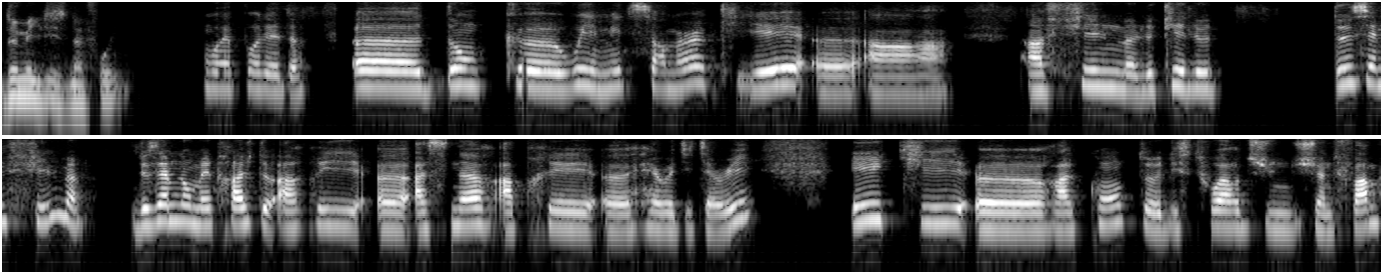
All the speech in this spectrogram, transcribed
2019, oui. Oui, pour les deux. Euh, donc, oui, Midsummer, qui est un, un, film, qui est le deuxième film, deuxième long métrage de Harry Asner après Hereditary, et qui raconte l'histoire d'une jeune femme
